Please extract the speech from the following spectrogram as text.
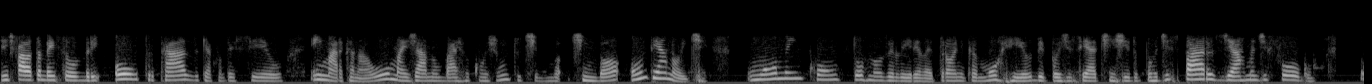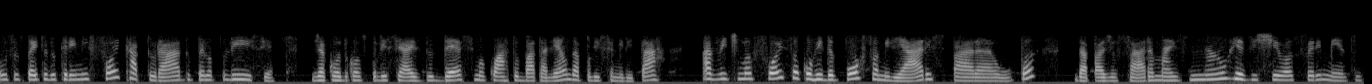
A gente fala também sobre outro caso que aconteceu em Maracanaú, mas já no bairro Conjunto Timbó, ontem à noite. Um homem com tornozeleira eletrônica morreu depois de ser atingido por disparos de arma de fogo. O suspeito do crime foi capturado pela polícia. De acordo com os policiais do 14º Batalhão da Polícia Militar, a vítima foi socorrida por familiares para a UPA da Pajussara, mas não resistiu aos ferimentos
